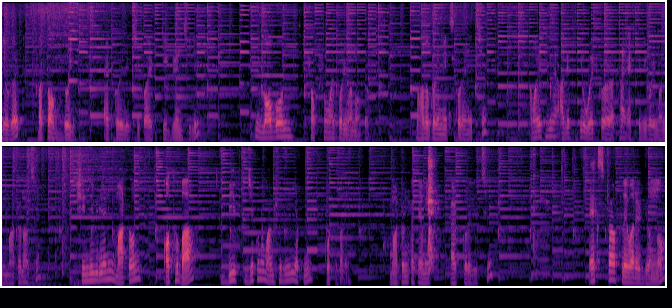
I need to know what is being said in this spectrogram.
ইয়োগার্ট বা টক দই। অ্যাড করে দিচ্ছি কয়েকটি গ্রিন চিলি লবণ সবসময় পরিমাণ মতো। ভালো করে মিক্স করে নিচ্ছি। আমার এখানে আগে থেকে ওয়েট করে রাখা এক কেজি পরিমাণ মাটন আছে। সিন্ধি বিরিয়ানি, মাটন অথবা বিফ যে কোনো মাংস দিয়েই আপনি করতে পারেন। মাটনটাকে আমি অ্যাড করে দিচ্ছি। এক্সট্রা ফ্লেভারের জন্য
